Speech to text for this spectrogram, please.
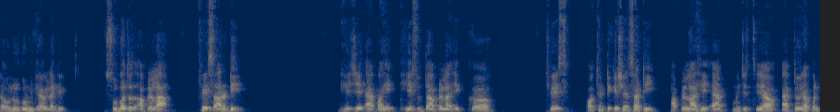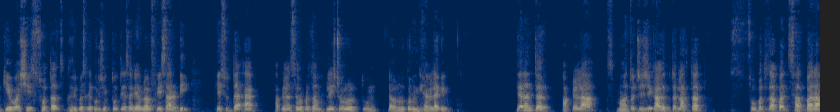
डाउनलोड करून घ्यावे लागेल. सोबतच आपल्याला फेस आर डी हे जे ॲप आहे हे सुद्धा आपल्याला एक फेस ऑथेंटिकेशनसाठी आपल्याला हे ॲप म्हणजेच या ॲपद्वारे आपण केवायसी स्वतःच घरी बसल्या करू शकतो. त्यासाठी आपल्याला फेस आर डी हे सुद्धा ॲप आपल्याला सर्वप्रथम प्ले स्टोअरवरून डाउनलोड करून घ्यावे लागेल. त्यानंतर आपल्याला महत्त्वाचे जे कागदपत्र लागतात सोबतच आपण सातबारा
